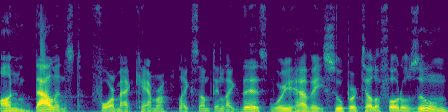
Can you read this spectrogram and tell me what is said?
unbalanced format camera like something like this where you have a super telephoto zoom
